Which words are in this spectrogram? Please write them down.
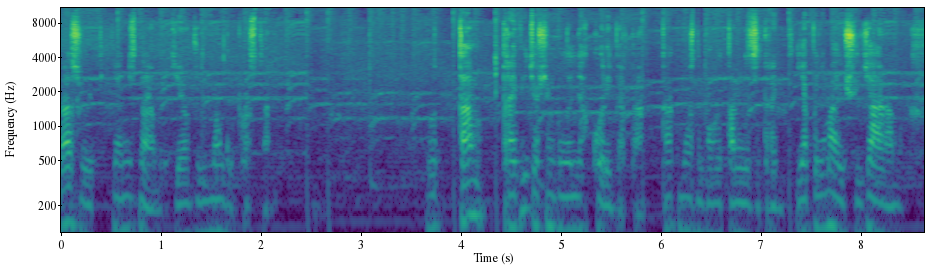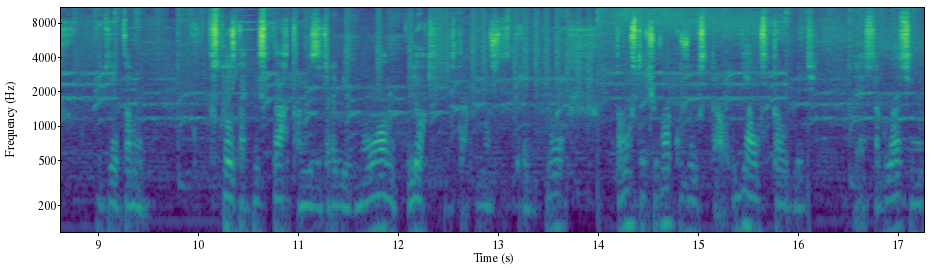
Размораживает. Я не знаю, блядь, я уже не могу просто. Вот там травить очень было легко, ребята. Как можно было там не затравить? Я понимаю, еще Яром, где там в сложных местах там не затравить, но он в легких местах может затравить. Но потому что чувак уже устал. Я устал, блядь. Я согласен.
